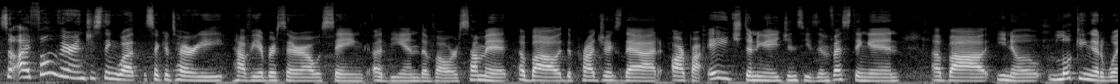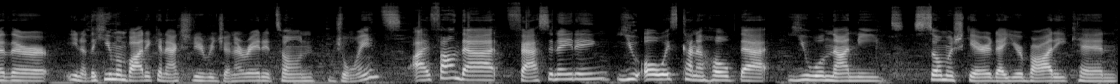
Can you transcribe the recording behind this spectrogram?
So I found very interesting what Secretary Xavier Becerra was saying at the end of our summit about the projects that ARPA-H, the new agency, is investing in, about, you know, looking at whether, you know, the human body can actually regenerate its own joints. I found that fascinating. You always kind of hope that you will not need so much care that your body can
